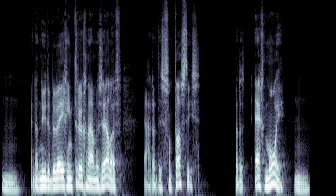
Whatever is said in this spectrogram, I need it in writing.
Hmm. En dat nu de beweging terug naar mezelf, ja, dat is fantastisch. Dat is echt mooi. Hmm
